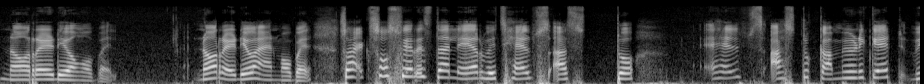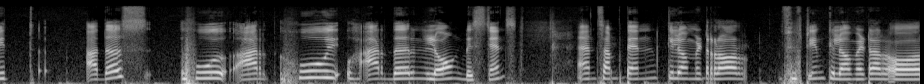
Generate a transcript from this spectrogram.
no radio mobile. No radio and mobile. So exosphere is the layer which helps us to helps us to communicate with others who are who are there in long distance and some 10 kilometer or 15 kilometer or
